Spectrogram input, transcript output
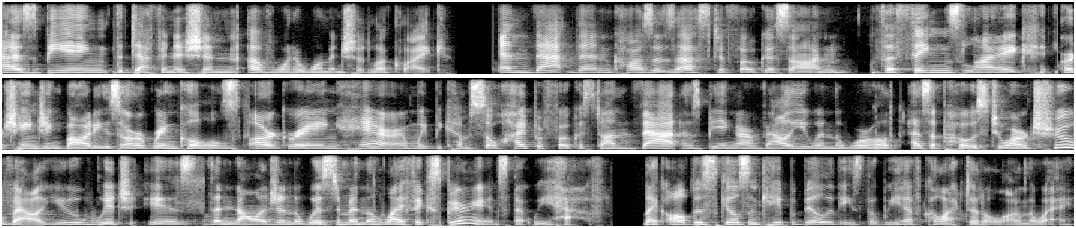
as being the definition of what a woman should look like. And that then causes us to focus on the things like our changing bodies, our wrinkles, our graying hair. And we become so hyper focused on that as being our value in the world, as opposed to our true value, which is the knowledge and the wisdom and the life experience that we have, like all the skills and capabilities that we have collected along the way.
